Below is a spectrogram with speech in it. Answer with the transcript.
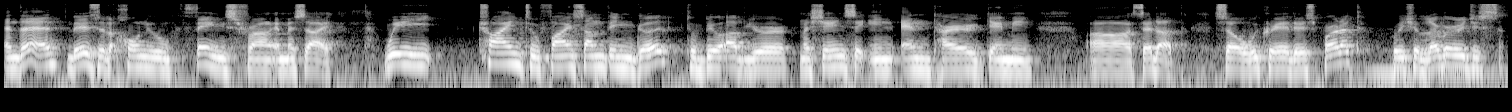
And then there's a whole new things from MSI. We trying to find something good to build up your machines in entire gaming uh, setup. So we create this product which leverages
